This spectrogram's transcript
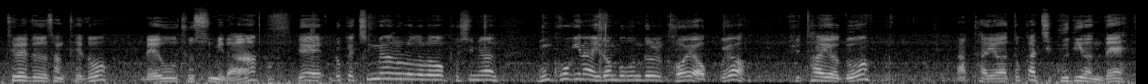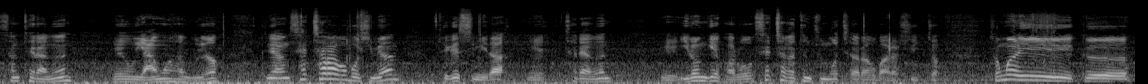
트레드 상태도 매우 좋습니다. 예, 이렇게 측면으로 보시면 문콕이나 이런 부분들 거의 없고요. 뒤 타이어도 앞타이어 똑같이 구디어인데 상태랑은 매우 양호하고요. 그냥 새 차라고 보시면 되겠습니다. 예, 차량은 예, 이런 게 바로 새 차 같은 중고차라고 말할 수 있죠. 정말 이 그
